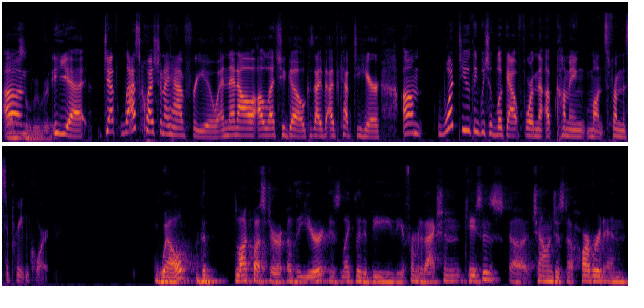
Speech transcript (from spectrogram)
Um, Absolutely. Yeah, Jeff. Last question I have for you, and then I'll I'll let you go because I've I've kept you here. Um, what do you think we should look out for in the upcoming months from the Supreme Court? Well, the blockbuster of the year is likely to be the affirmative action cases, uh, challenges to Harvard and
